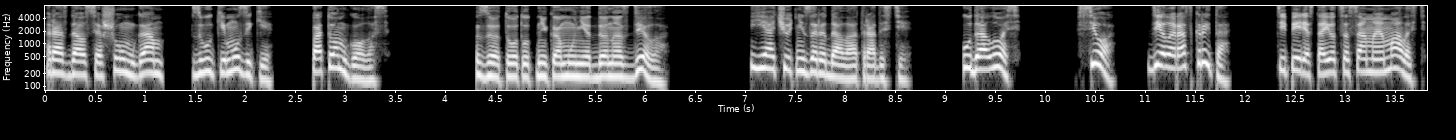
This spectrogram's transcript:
Раздался шум, гам, звуки музыки, потом голос. «Зато тут никому нет до нас дела». Я чуть не зарыдала от радости. Удалось. Все, дело раскрыто. Теперь остается самая малость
